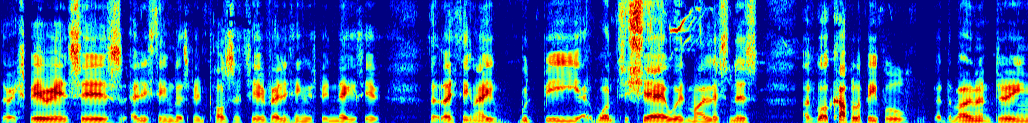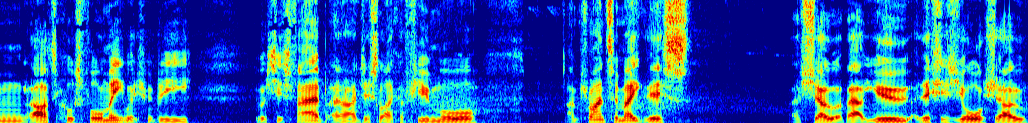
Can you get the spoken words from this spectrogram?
their experiences, anything that's been positive, anything that's been negative, that they think they would be want to share with my listeners. I've got a couple of people at the moment doing articles for me, which would be, which is fab. And I just like a few more. I'm trying to make this a show about you. This is your show,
